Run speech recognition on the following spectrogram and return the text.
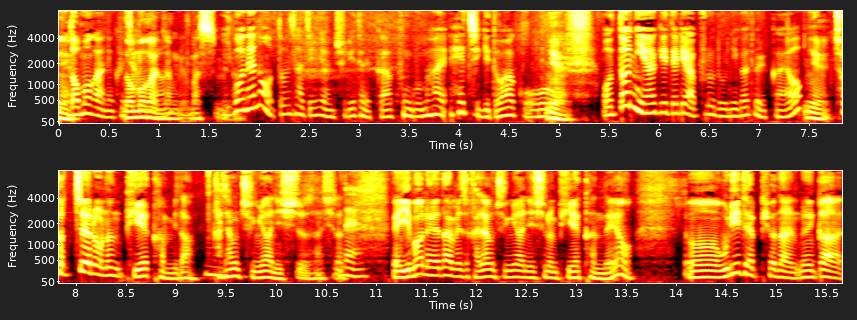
예. 넘어가는 그 넘어간 장면. 장면 맞습니다. 이번에는 어떤 사진이 연출이 될까 궁금해지기도 하고 예. 어떤 이야기들이 앞으로 논의가 될까요? 예. 첫째로는 비핵화입니다. 가장 중요한 이슈죠, 사실은. 음. 네. 그러니까 이번 회담에서 가장 중요한 이슈는 비핵화인데요. 어, 우리 대표단 그러니까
